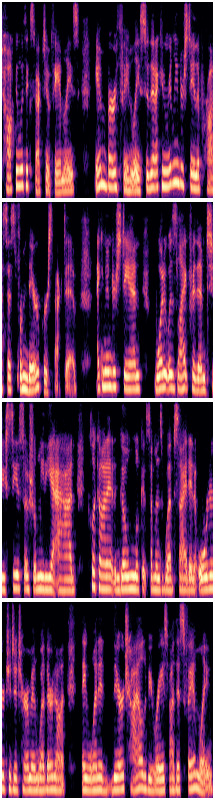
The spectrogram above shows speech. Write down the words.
talking with expectant families and birth families so that I can really understand the process from their perspective. I can understand what it was like for them to see a social media ad, click on it and go look at someone's website in order to determine whether or not they wanted their child to be raised by this family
